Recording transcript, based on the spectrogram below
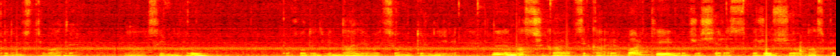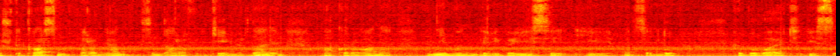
продемонструвати е, сильну гру. Проходить він далі в цьому турнірі. Ну і нас чекають цікаві партії. Отже, ще раз скажу, що у нас прийшли Карсен, Баранян, Сіндаров і Кеймір далі, а Корована, Німан, Рігаїсі і Мацаду вибувають із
